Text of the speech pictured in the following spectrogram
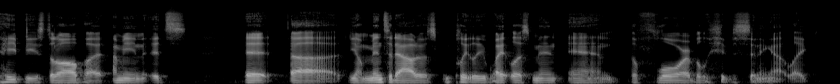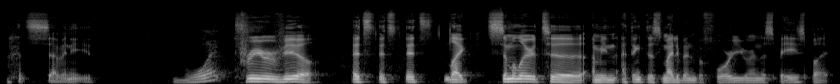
Hape Beast at all, but I mean it's it uh, you know minted out. It was completely whitelist mint, and the floor I believe is sitting at like seventy What? pre-reveal. It's it's it's like similar to. I mean, I think this might have been before you were in the space, but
